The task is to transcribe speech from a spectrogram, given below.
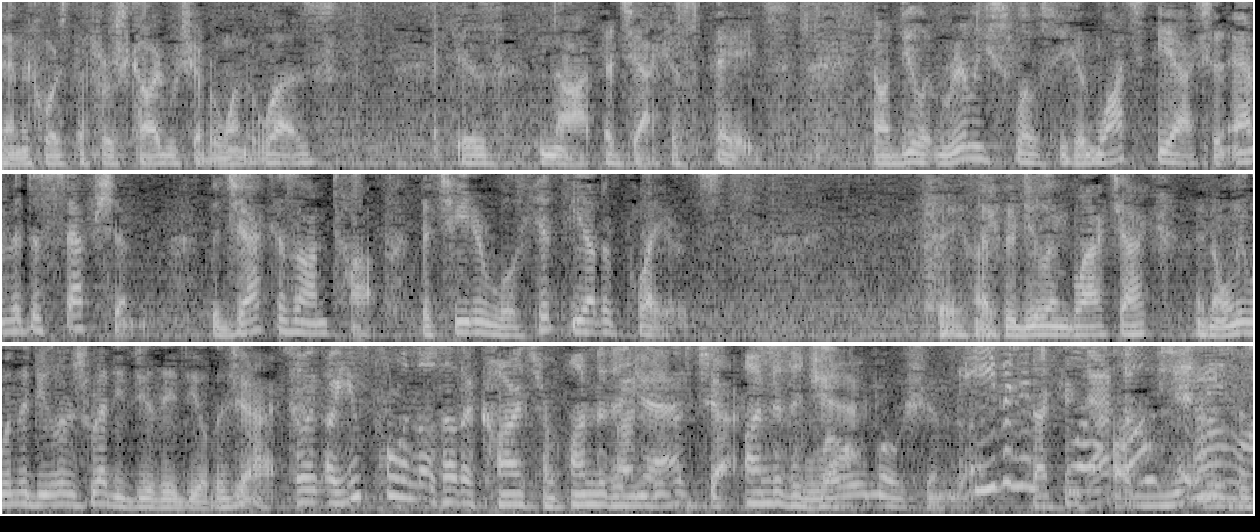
And of course, the first card, whichever one it was, is not a jack of spades. Now deal it really slow so you can watch the action and the deception. The jack is on top. The cheater will hit the other players. See, like they're dealing blackjack, and only when the dealer is ready do they deal the jack. So are you pulling those other cards from under the Under jack? the jack. Under the slow motion. Even in slow card. motion. This is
